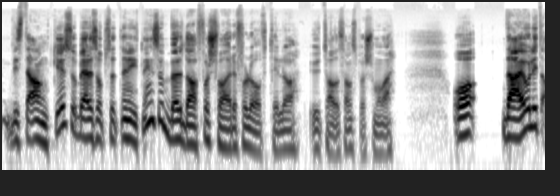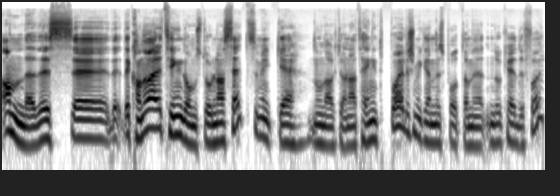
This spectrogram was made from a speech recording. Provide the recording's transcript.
Hvis det ankes og begjæres oppsettende virkning, så bør da Forsvaret få lov til å uttale seg om spørsmålet. Og det er jo litt annerledes eh, Det, det kan jo være ting domstolen har sett som ikke noen av aktørene har tenkt på, eller som ikke nemlig påtalemyndigheten tok høyde for.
